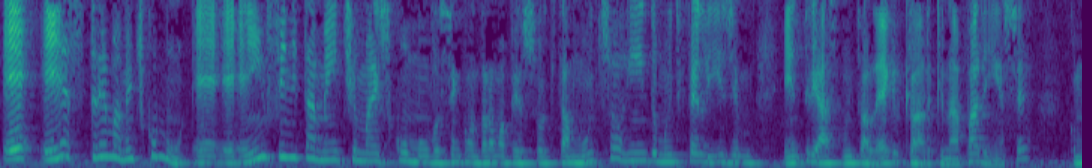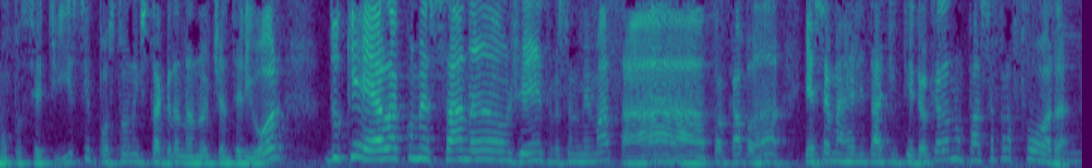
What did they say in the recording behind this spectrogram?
É extremamente comum. É, é, é, infinitamente mais comum você encontrar uma pessoa que está muito sorrindo, muito feliz, entre aspas, muito alegre, claro que na aparência, como você disse, postou no Instagram na noite anterior, do que ela começar, não, gente, você não me matar, ah. tô acabando. Essa é uma realidade interior que ela não passa para fora. Sim.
